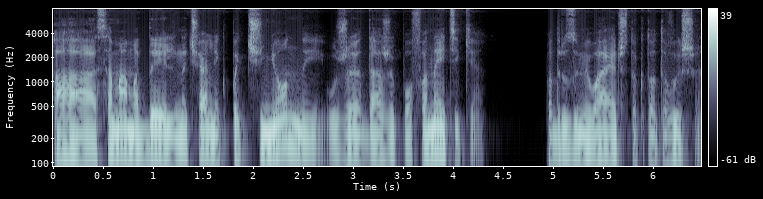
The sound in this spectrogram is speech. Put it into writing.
А сама модель начальник-подчиненный уже даже по фонетике подразумевает, что кто-то выше.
